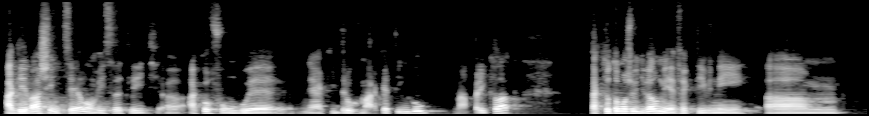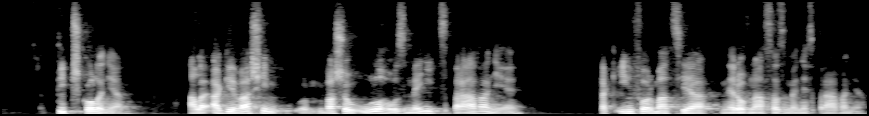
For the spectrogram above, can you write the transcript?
Ak je vašim cieľom vysvetliť, e, ako funguje nejaký druh marketingu, napríklad, tak toto môže byť veľmi efektívny um, typ školenia. Ale ak je vašim, vašou úlohou zmeniť správanie, tak informácia nerovná sa zmene správania.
